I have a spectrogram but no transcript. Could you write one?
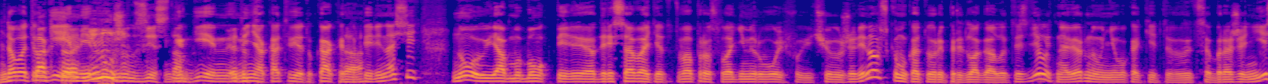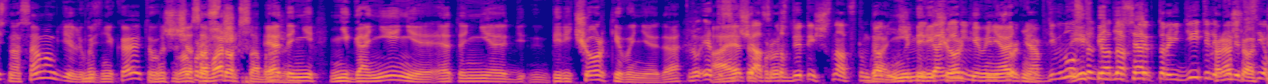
Да вот Как-то где не нужен здесь там где этот- меня к ответу, как Да. это переносить. Ну, я бы мог переадресовать этот вопрос Владимиру Вольфовичу Жириновскому, который предлагал это сделать. Наверное, у него какие-то соображения есть. На самом деле Ну, возникает мы же вопрос, сейчас о ваших что соображениях. это не, не гонение, это не перечеркивание, да, Но это а сейчас, это, просто... в 2016 Да, году не уже не гонение, не перечеркивание, перечеркивание. А в отнюдь. 90-х И в годах 50 некоторые деятели Хорошо, были а в всех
